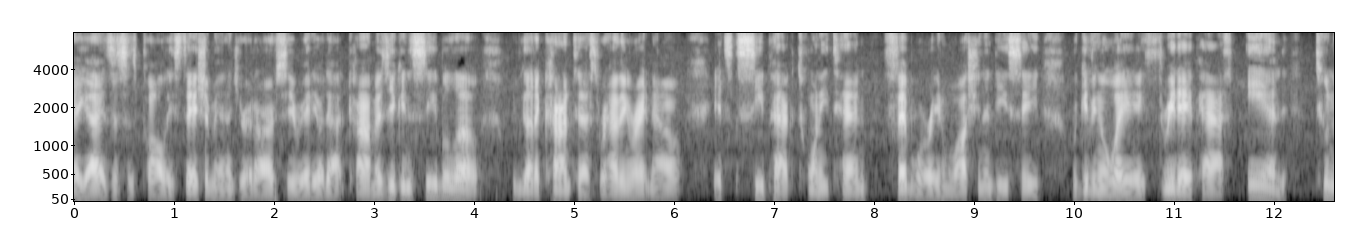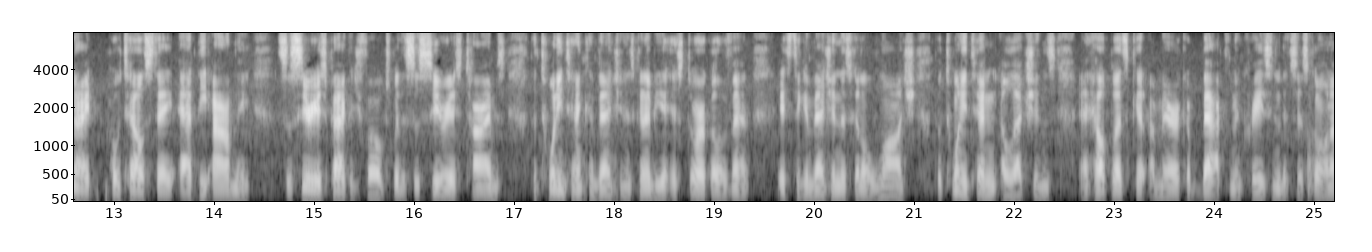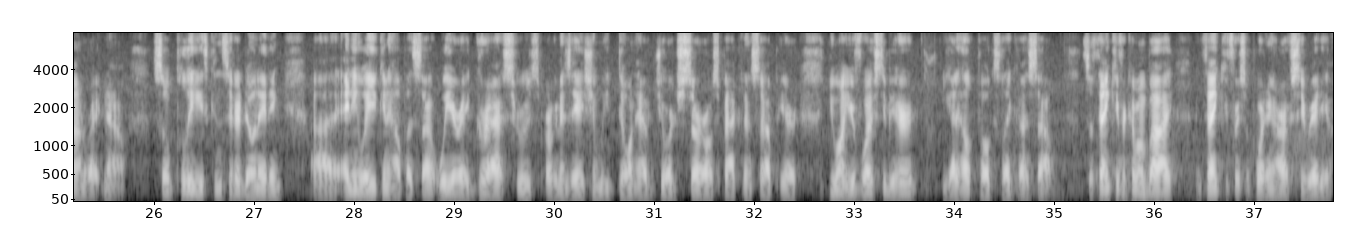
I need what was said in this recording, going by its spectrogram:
Hey guys, this is Paulie, station manager at rfcradio.com. As you can see below, we've got a contest we're having right now. It's CPAC 2010, February in Washington, D.C. We're giving away a three-day pass and two-night hotel stay at the Omni. It's a serious package, folks, but this is serious times. The 2010 convention is going to be a historical event. It's the convention that's going to launch the 2010 elections and help us get America back from the craziness that's just going on right now. So please consider donating uh, any way you can help us out. We are a grassroots organization. We don't have George Soros backing us up here. You want your voice to be heard? You got to help folks like us out. So thank you for coming by, and thank you for supporting RFC Radio.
